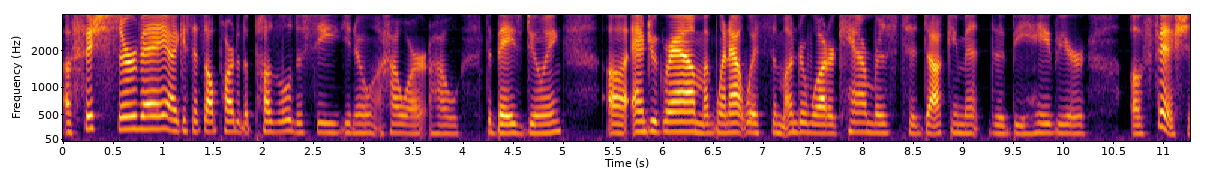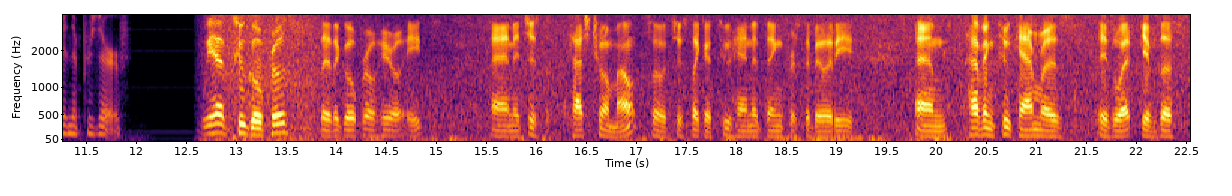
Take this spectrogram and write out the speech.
a fish survey. I guess that's all part of the puzzle to see, you know, how our how the bay's doing. Uh, Andrew Graham went out with some underwater cameras to document the behavior of fish in the preserve. We have two GoPros. They're the GoPro Hero 8s, and it's just attached to a mount, so it's just like a two-handed thing for stability. And having two cameras is what gives us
